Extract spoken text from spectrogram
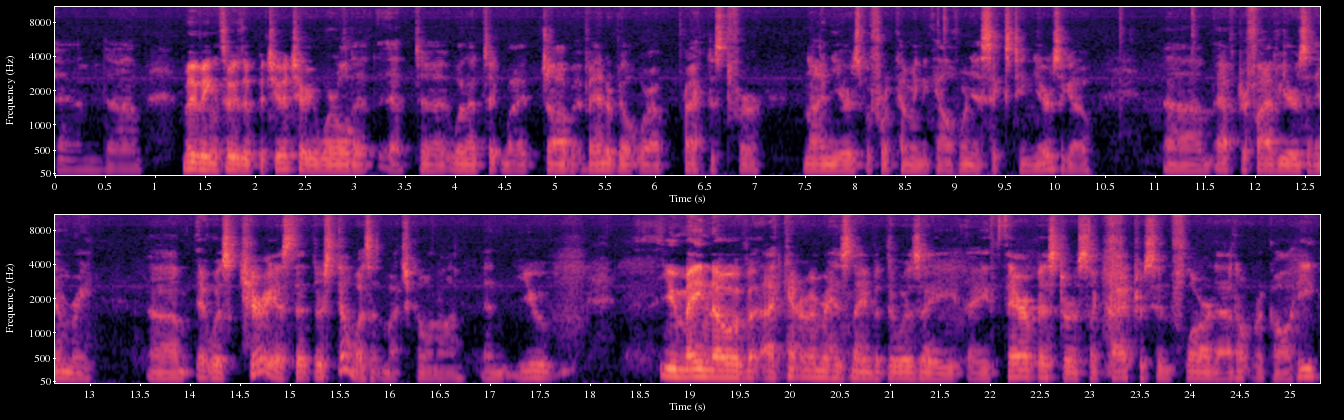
And um, moving through the pituitary world at, at uh, when I took my job at Vanderbilt, where I practiced for nine years before coming to California 16 years ago, um, after five years at Emory, um, it was curious that there still wasn't much going on. And you you may know of I can't remember his name, but there was a, a therapist or a psychiatrist in Florida. I don't recall. He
